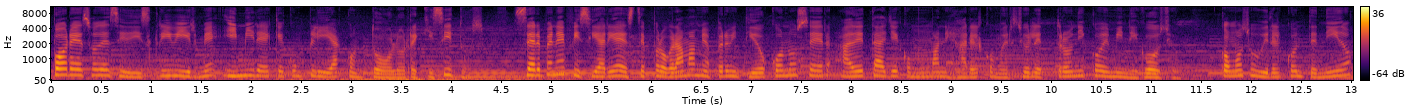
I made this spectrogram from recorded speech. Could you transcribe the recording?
Por eso decidí inscribirme y miré que cumplía con todos los requisitos. Ser beneficiaria de este programa me ha permitido conocer a detalle cómo manejar el comercio electrónico de mi negocio, cómo subir el contenido,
